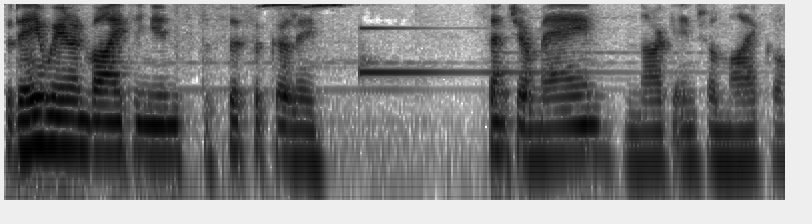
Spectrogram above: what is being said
Today we're inviting in specifically Saint Germain and Archangel Michael,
